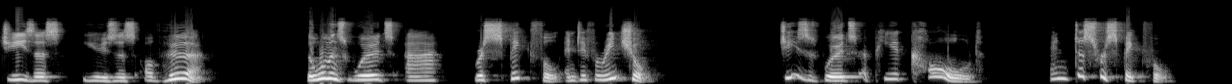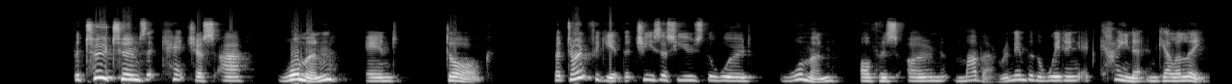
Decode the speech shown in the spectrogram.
Jesus uses of her. The woman's words are respectful and deferential. Jesus' words appear cold and disrespectful. The two terms that catch us are woman and dog. But don't forget that Jesus used the word woman of his own mother. Remember the wedding at Cana in Galilee.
